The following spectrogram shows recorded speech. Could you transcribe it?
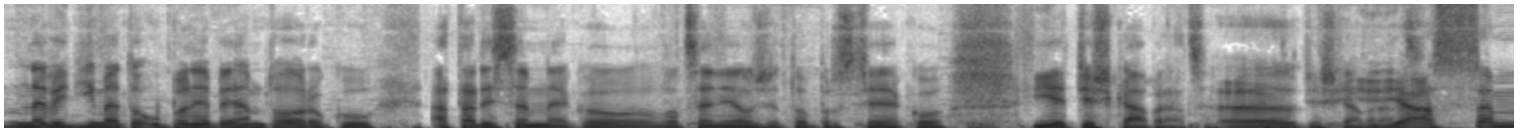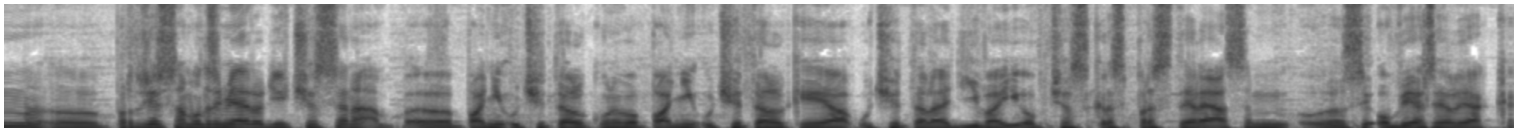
nevidíme to úplně během toho roku a tady jsem jako ocenil, že to prostě jako je těžká práce. Uh, je to těžká práce. Já jsem Eh, protože samozřejmě rodiče se na eh, paní učitelku nebo paní učitelky a učitelé dívají občas skrz prsty, ale já jsem eh, si ověřil, jak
